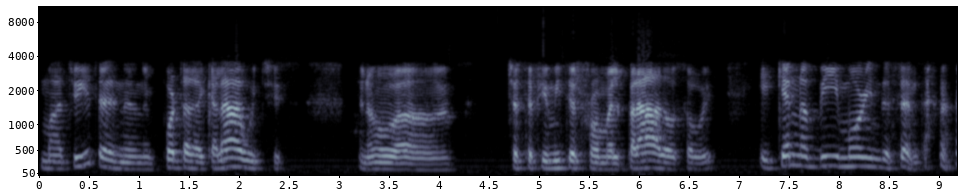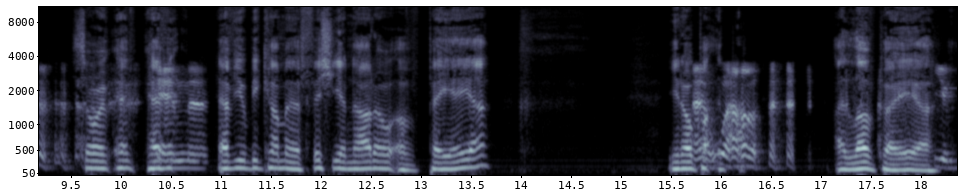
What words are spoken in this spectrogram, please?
Madrid and in Puerta de Alcalá, which is, you know, uh, just a few meters from El Prado. So it, it cannot be more in the center. So have have, have, And, you, uh, have you become an aficionado of paella? You know, Uh, well, I love paella. you,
